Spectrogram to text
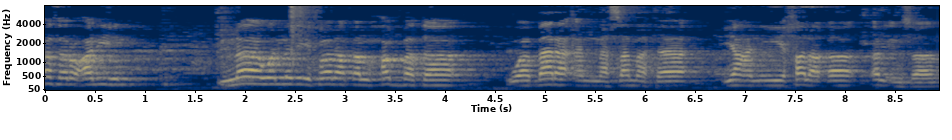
أثر علي لا والذي خلق الحبة وبرأ النسمة يعني خلق الإنسان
